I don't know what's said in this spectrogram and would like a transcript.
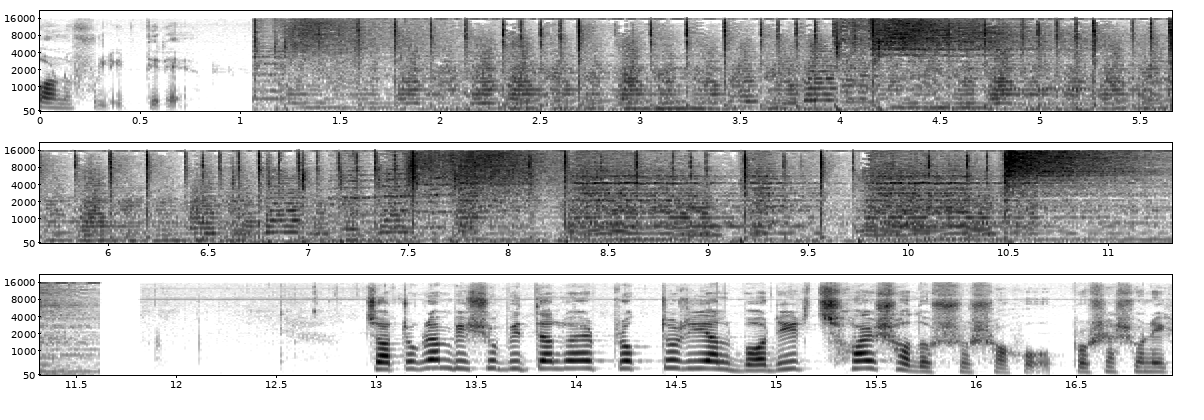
কর্ণফুলীর তীরে। চট্টগ্রাম বিশ্ববিদ্যালয়ের প্রক্টোরিয়াল বডির ছয় সদস্য সহ প্রশাসনিক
